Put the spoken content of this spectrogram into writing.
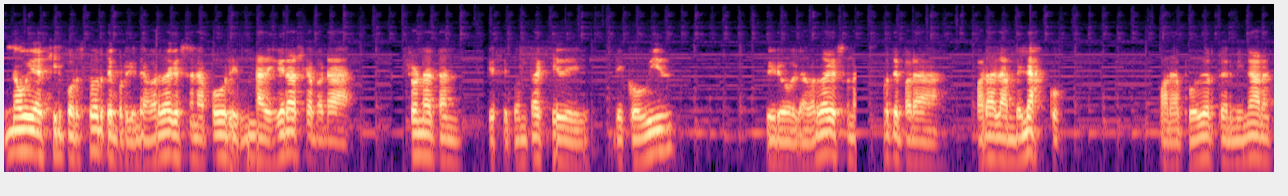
No voy a decir por suerte porque la verdad que es una pobre, una desgracia para Jonathan que se contagie de, COVID, pero la verdad que es una suerte para, para Alan Velasco para poder terminar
